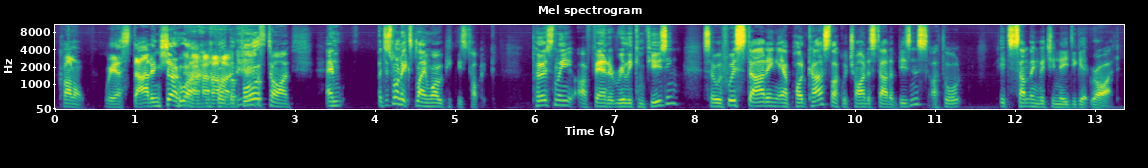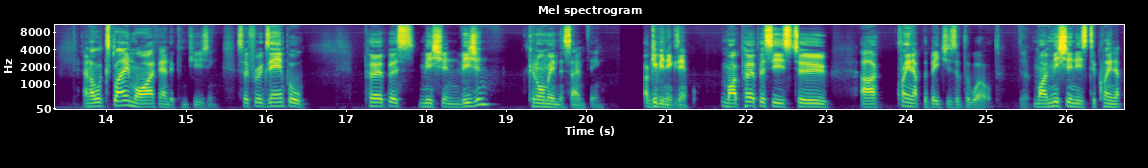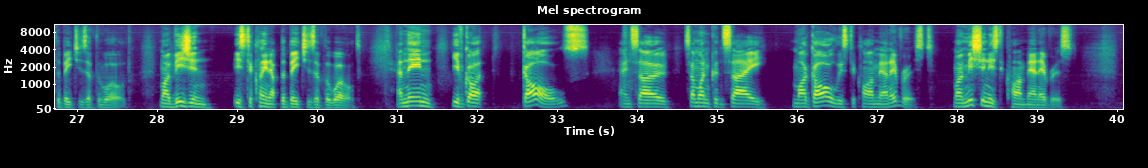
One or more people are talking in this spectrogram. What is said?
Connell, we are starting show one for the fourth time. And I just want to explain why we picked this topic. Personally, I found it really confusing. So if we're starting our podcast like we're trying to start a business, I thought it's something that you need to get right. And I'll explain why I found it confusing. So, for example, purpose, mission, vision can all mean the same thing. I'll give you an example. My purpose is to uh, clean up the beaches of the world. Yep. My mission is to clean up the beaches of the world. My vision is to clean up the beaches of the world. And then you've got goals. And so someone could say, My goal is to climb Mount Everest. My mission is to climb Mount Everest.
